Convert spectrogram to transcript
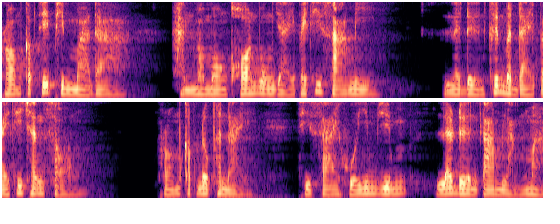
พร้อมๆ กับที่พิมมาดา หันมามองค้อนวงใหญ่ไปที่สามี และเดินขึ้นบันไดไปที่ชั้นสอง พร้อมกับนพนัยที่สายหัวยิ้มยิ้มแล้วเดินตามหลังมา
